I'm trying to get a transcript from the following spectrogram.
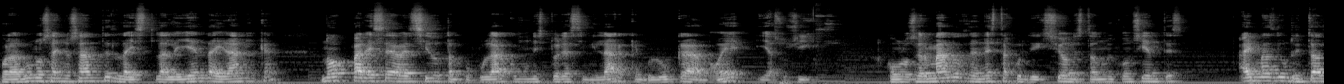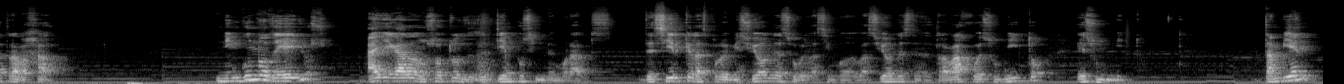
Por algunos años antes, la, leyenda iránica no parece haber sido tan popular como una historia similar que involucra a Noé y a sus hijos. Como los hermanos en esta jurisdicción están muy conscientes, hay más de un ritual trabajado. Ninguno de ellos ha llegado a nosotros desde tiempos inmemorables. Decir que las prohibiciones sobre las innovaciones en el trabajo es un mito, es un mito. También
